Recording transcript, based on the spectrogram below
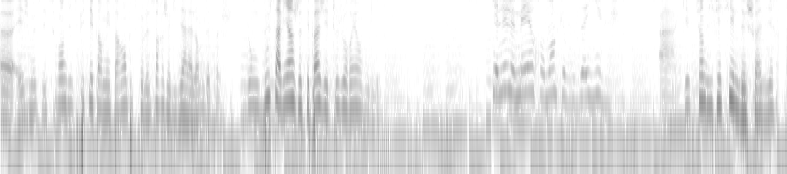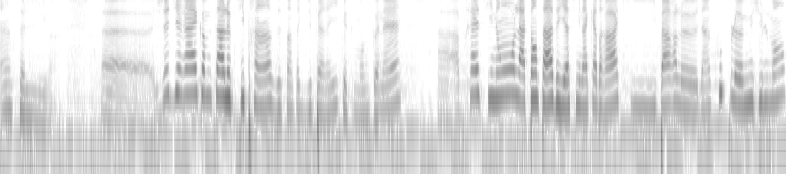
Euh, et je me faisais souvent disputer par mes parents parce que le soir, je lisais à la lampe de poche. Donc d'où ça vient, je sais pas, j'ai toujours eu envie de lire. Quel est le meilleur roman que vous ayez lu? Ah, question difficile de choisir un seul livre. Euh, je dirais comme ça Le Petit Prince de Saint-Exupéry, que tout le monde connaît. Euh, après, sinon, L'Attentat de Yasmina Kadra, qui parle d'un couple musulman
